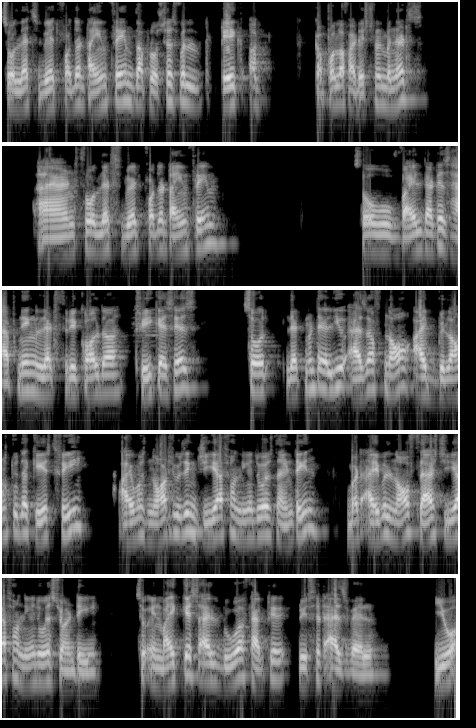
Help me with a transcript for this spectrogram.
So let's wait for the time frame. The process will take a couple of additional minutes. And so let's wait for the time frame. So while that is happening let's recall the three cases. So let me tell you as of now i belong to the case 3 i was not using gapps on lineage os 19 but i will now flash gapps on lineage os 20 so in my case i'll do a factory reset as well you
